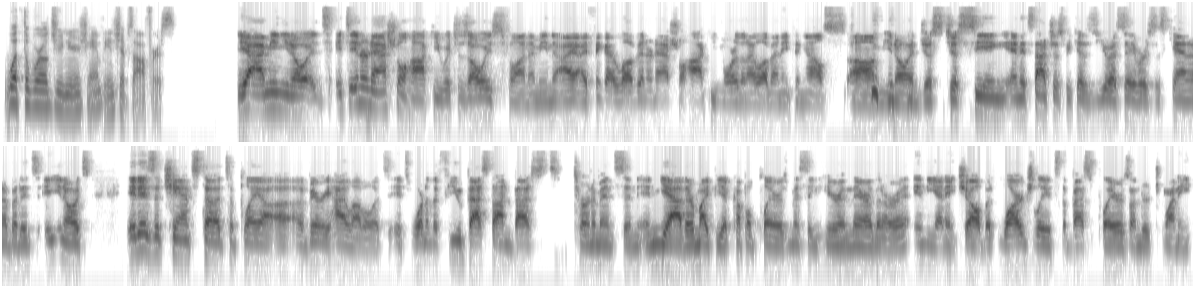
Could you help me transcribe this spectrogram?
what the World Junior Championships offers? Yeah, I mean, you know, it's it's international hockey, which is always fun. I mean, I, I think I love international hockey more than I love anything else. Um, you know, and just just seeing, and it's not just because USA versus Canada, but it's you know, it's it is a chance to to play a, a, very high level. It's it's one of the few best on best tournaments, and and yeah, there might be a couple players missing here and there that are in the NHL, but largely it's the best players under twenty.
